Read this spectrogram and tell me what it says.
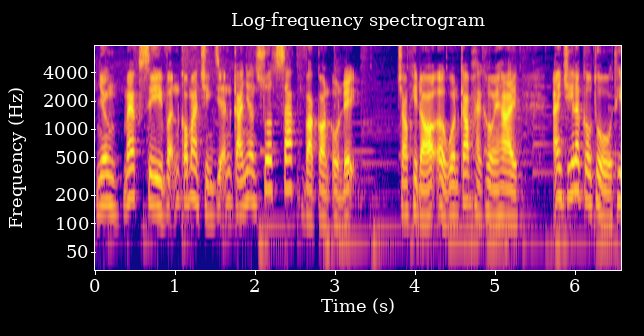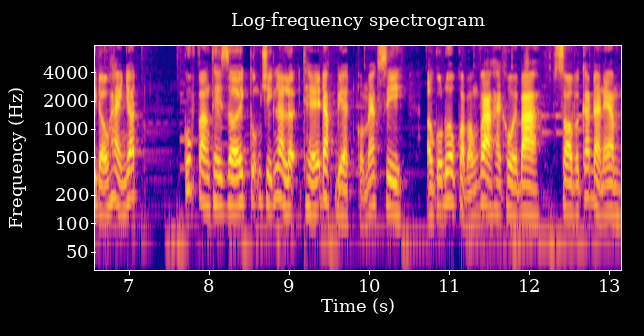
nhưng Messi vẫn có màn trình diễn cá nhân xuất sắc và còn ổn định. Trong khi đó ở World Cup 2022, anh chính là cầu thủ thi đấu hay nhất. Cúp vàng thế giới cũng chính là lợi thế đặc biệt của Messi ở cuộc đua quả bóng vàng 2023 so với các đàn em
